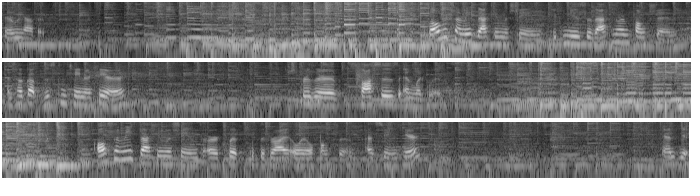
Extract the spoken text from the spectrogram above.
There we have it. With all the Sammic vacuum machines, you can use the vacuum function and hook up this container here to preserve sauces and liquids. All Sammic vacuum machines are equipped with the dry oil function, as seen here and here.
